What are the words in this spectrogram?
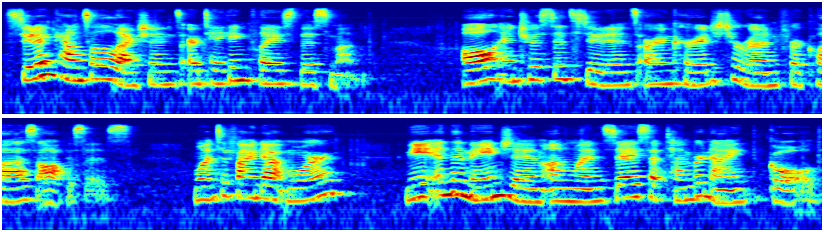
Student Council elections are taking place this month. All interested students are encouraged to run for class offices. Want to find out more? Meet in the main gym on Wednesday, September 9th, gold,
